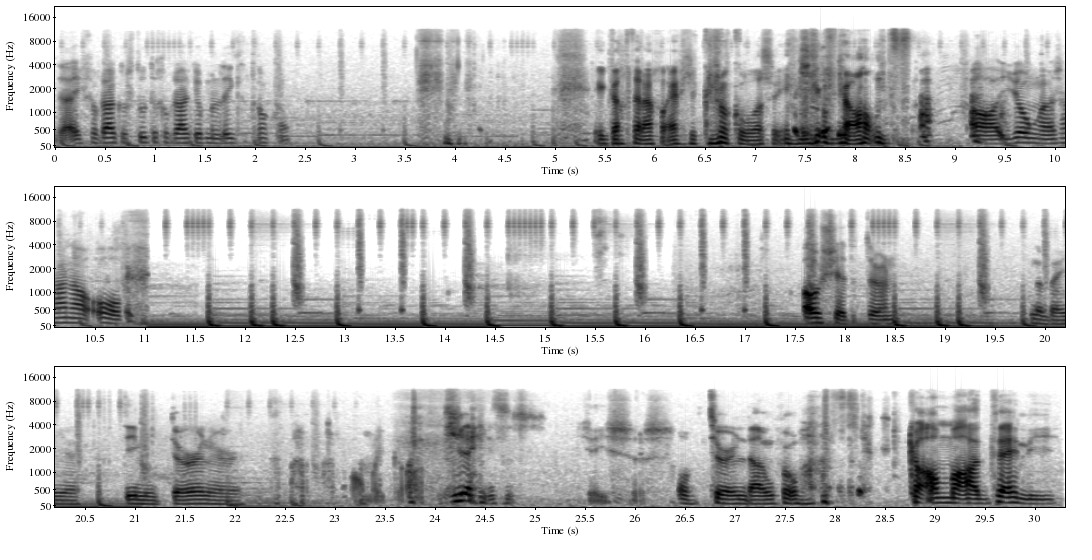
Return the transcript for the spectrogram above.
Ja, ik gebruik als toeter gebruik ik op mijn linker knokkel. Ik dacht eraan gewoon echt je knokkel was in op je hand. Oh jongens, hou nou op. Oh shit, de turn. Dan ben je Timmy Turner. Oh my god. Jezus. Jezus. Of turn down voor wat? Come on, Danny.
